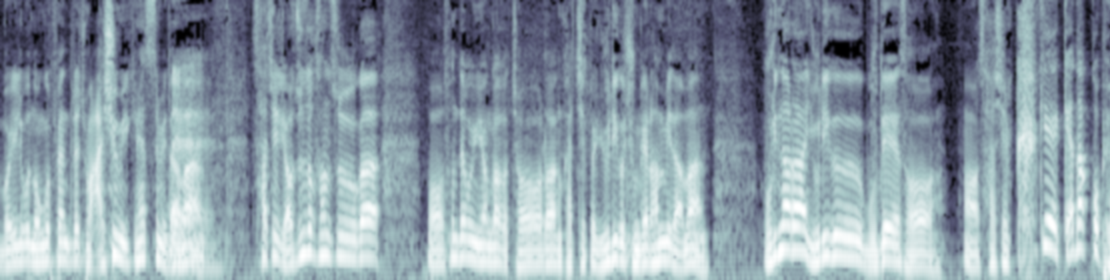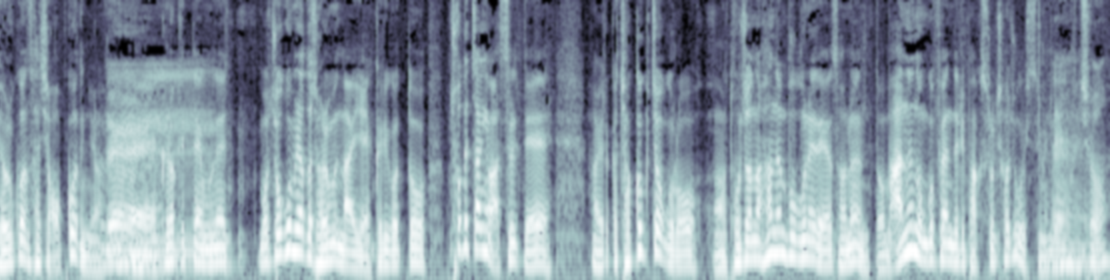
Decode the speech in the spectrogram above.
뭐 일부 농구 팬들의 좀 아쉬움이 있긴 했습니다만 네. 사실 여준석 선수가 뭐 손대문 위원과 저랑 같이 또 유리그 중계를 합니다만 우리나라 유리그 무대에서 어, 사실 크게 깨닫고 배울 건 사실 없거든요. 네. 그렇기 때문에 뭐 조금이라도 젊은 나이에 그리고 또 초대장이 왔을 때 어, 이렇게 적극적으로 어, 도전을 하는 부분에 대해서는 또 많은 농구 팬들이 박수를 쳐주고 있습니다. 네. 그렇죠.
